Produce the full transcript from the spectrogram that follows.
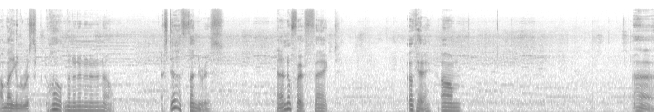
I'm not even gonna risk. Oh no no no no no no no! I still have Thundurus, and I know for a fact. Okay. Um. Uh,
